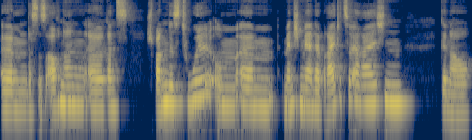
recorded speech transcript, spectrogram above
Ähm, das ist auch ein äh, ganz spannendes Tool, um ähm, Menschen mehr in der Breite zu erreichen. genau.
